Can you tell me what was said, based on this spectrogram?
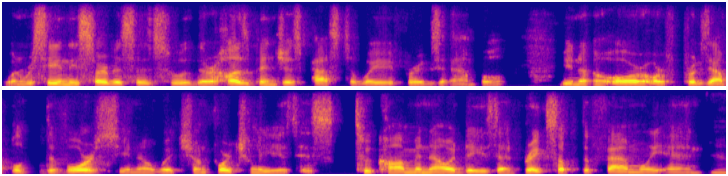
when receiving these services who their husband just passed away, for example, you know, or, or for example, divorce, you know, which unfortunately is, is too common nowadays that breaks up the family and, yeah.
